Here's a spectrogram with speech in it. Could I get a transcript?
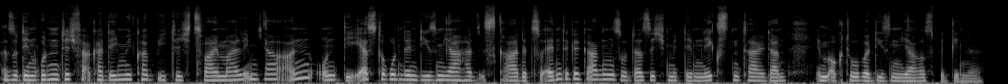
Also den Rundentisch für Akademiker biete ich zweimal im Jahr an und die erste Runde in diesem Jahr hat, ist gerade zu Ende gegangen, sodass ich mit dem nächsten Teil dann im Oktober diesen Jahres beginne.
